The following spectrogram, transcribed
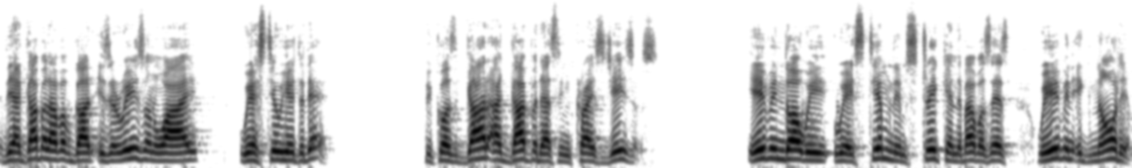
The agape love of God is the reason why we are still here today. Because God agape us in Christ Jesus. Even though we, we esteemed him stricken, the Bible says we even ignored him.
